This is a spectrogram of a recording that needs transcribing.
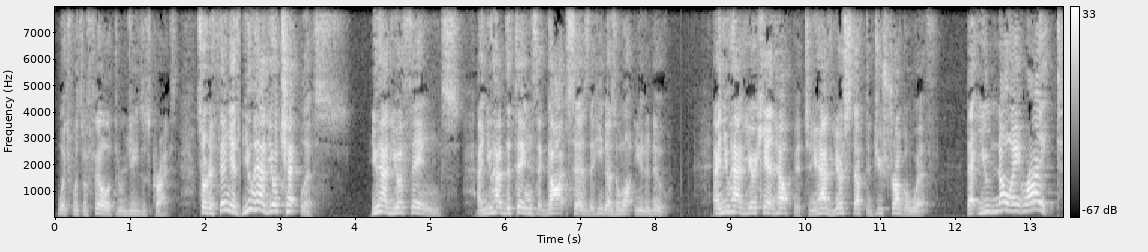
which was fulfilled through Jesus Christ. So the thing is, you have your checklist, you have your things, and you have the things that God says that He doesn't want you to do. And you have your can't help it, and you have your stuff that you struggle with that you know ain't right.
